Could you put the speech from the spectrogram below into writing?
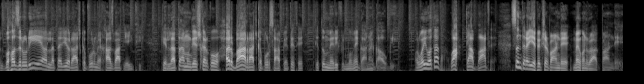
बहुत ज़रूरी है और लता जी और राज कपूर में खास बात यही थी कि लता मंगेशकर को हर बार राज कपूर साहब कहते थे कि तुम मेरी फ़िल्मों में गाना गाओगी। और वही होता था। वाह, क्या बात है। सुनते रहिए पिक्चर पांडे, मैं अनुराग पांडे।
